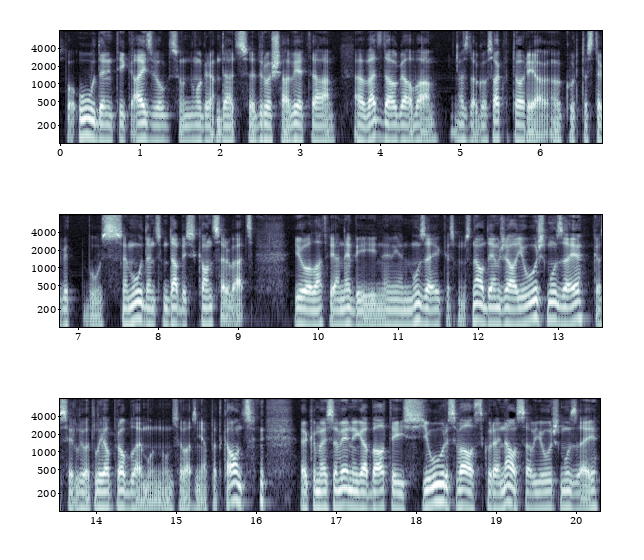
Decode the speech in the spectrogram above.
pa ūdeni tika aizvilkts un nogremdēts eh, drošā vietā eh, Vecdaugalvā, Vecdaugavas akvatorijā, kur tas tagad būs zem ūdens un dabiski konservēts jo Latvijā nebija neviena muzeja, kas mums nav, diemžēl, jūras muzeja, kas ir ļoti liela problēma un, un savā ziņā pat kauns, ka mēs esam vienīgā Baltijas jūras valsts, kurai nav sava jūras muzeja,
